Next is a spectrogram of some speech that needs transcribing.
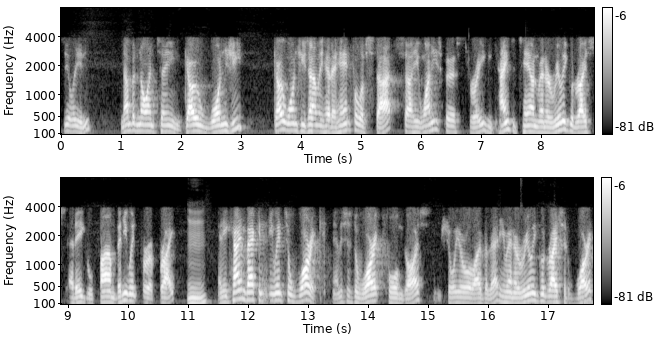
still in. Number 19, Go Wanji. Go Wanji's only had a handful of starts, so he won his first three. He came to town, ran a really good race at Eagle Farm, then he went for a break, Mm. and he came back and he went to Warwick. Now, this is the Warwick form, guys. I'm sure you're all over that. He ran a really good race at Warwick.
